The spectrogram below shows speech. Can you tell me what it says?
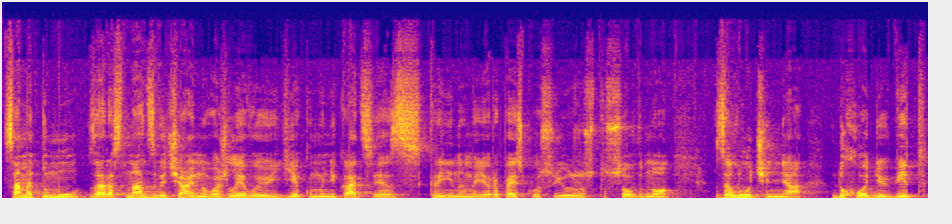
Саме тому зараз надзвичайно важливою є комунікація з країнами Європейського Союзу стосовно залучення доходів від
